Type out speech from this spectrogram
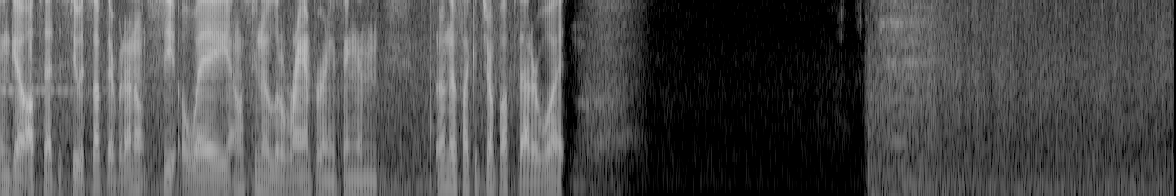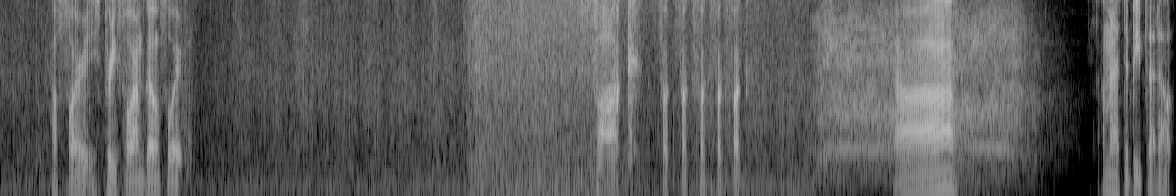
And go up that to see what's up there, but I don't see a way, I don't see no little ramp or anything, and I don't know if I could jump up that or what. How far? He's pretty far, I'm going for it. Fuck. Fuck, fuck, fuck, fuck, fuck. Ah. I'm gonna have to beep that out.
